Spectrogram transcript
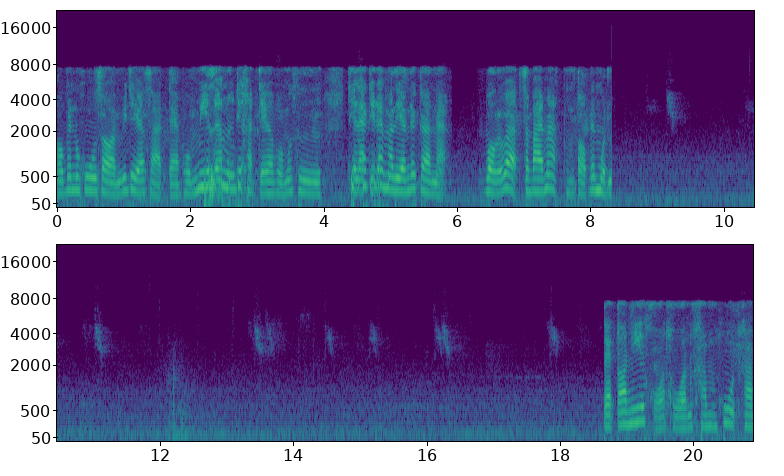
เขาเป็นครูสอนวิทยาศาสตร์ แต่ผมมีเรื่องหนึ่งที่ขัดใจกับผมก็คือ ทีแรกที่ได้มาเรียนด้วยกันน่ะ บอกเลยว่าสบายมากผมตอบได้หมดแต่ตอนนี้ขอถอนคำพูดครับ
